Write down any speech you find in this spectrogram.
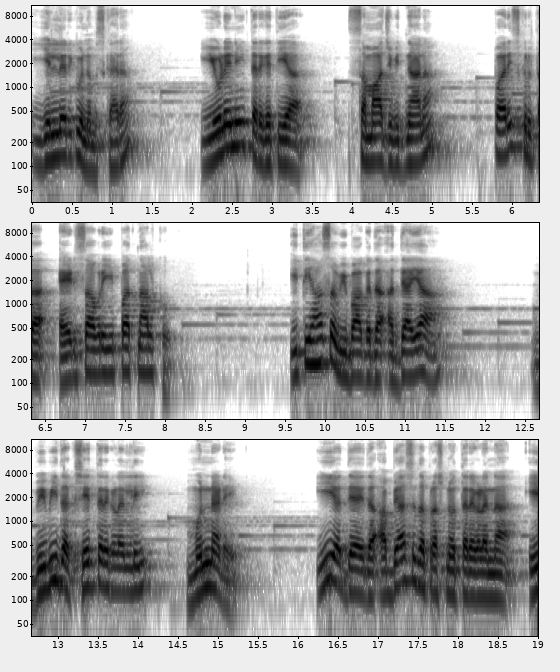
ಎಲ್ಲರಿಗೂ ನಮಸ್ಕಾರ. ಏಳನೇ ತರಗತಿಯ ಸಮಾಜ ವಿಜ್ಞಾನ ಪರಿಷ್ಕೃತ ಎರಡು ಸಾವಿರ ಇಪ್ಪತ್ತ್ನಾಲ್ಕು ಇತಿಹಾಸ ವಿಭಾಗದ ಅಧ್ಯಾಯ ವಿವಿಧ ಕ್ಷೇತ್ರಗಳಲ್ಲಿ ಮುನ್ನಡೆ. ಈ ಅಧ್ಯಾಯದ ಅಭ್ಯಾಸದ ಪ್ರಶ್ನೋತ್ತರಗಳನ್ನು ಈ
